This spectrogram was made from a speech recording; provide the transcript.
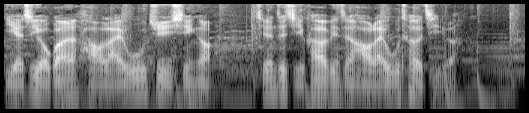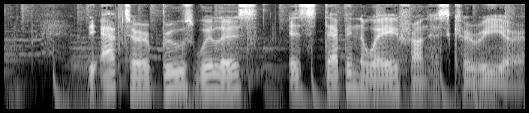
也是有关好莱坞巨星哦。今天这集快要变成好莱坞特辑了。The actor Bruce Willis is stepping away from his career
